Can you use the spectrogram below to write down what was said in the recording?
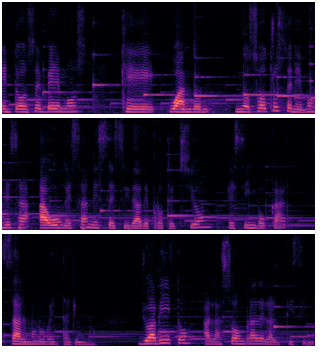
Entonces vemos que cuando nosotros tenemos esa, aún esa necesidad de protección, es invocar Salmo 91. Yo habito a la sombra del Altísimo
